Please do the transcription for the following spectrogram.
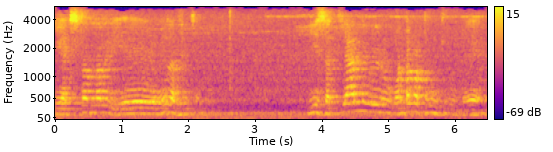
ఈ ఎక్స్టర్నల్ ఏమీ లభించదు. ఈ సత్యాన్ని వీడు వంట పట్టుకుంటుంటే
